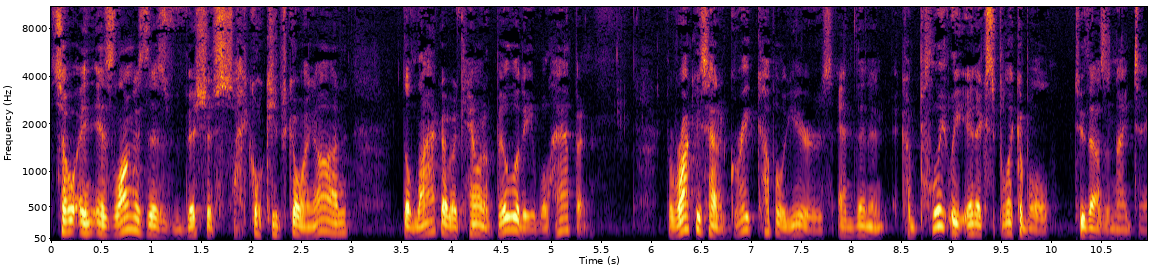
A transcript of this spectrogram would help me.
So as long as this vicious cycle keeps going on, the lack of accountability will happen. The Rockies had a great couple years and then a completely inexplicable 2019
